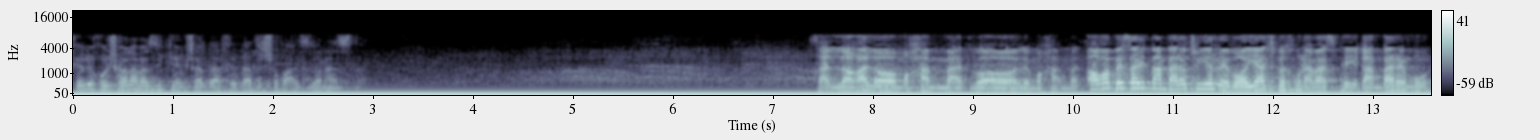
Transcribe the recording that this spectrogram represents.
خیلی خوشحالم از اینکه امشب در خدمت شما عزیزان هستم. صلی علی محمد و آل محمد. آقا بذارید من براتون یه روایت بخونم از پیغمبرمون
